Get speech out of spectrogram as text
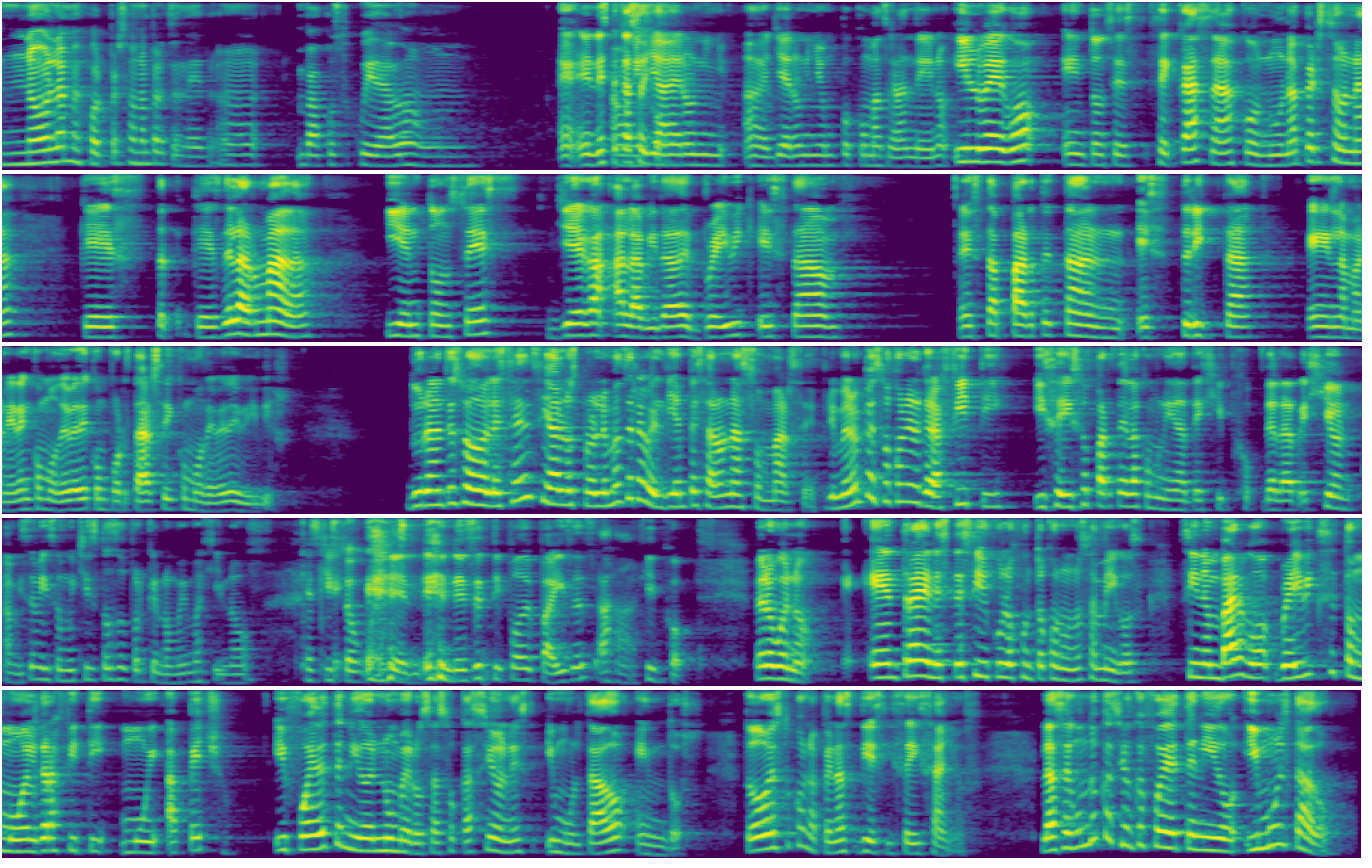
no, la mejor persona para tener ah, bajo su cuidado a un eh, en este caso ya era, un niño, ah, ya era un niño un poco más grande, ¿no? Y luego, entonces, se casa con una persona que es, que es de la Armada y entonces llega a la vida de Breivik esta, esta parte tan estricta en la manera en cómo debe de comportarse y cómo debe de vivir. Durante su adolescencia, los problemas de rebeldía empezaron a asomarse. Primero empezó con el graffiti y se hizo parte de la comunidad de hip hop de la región. A mí se me hizo muy chistoso porque no me imagino que es que en, en, ese tipo de países, ajá, hip hop. Pero bueno, entra en este círculo junto con unos amigos. Sin embargo, Breivik se tomó el graffiti muy a pecho y fue detenido en numerosas ocasiones y multado en dos. Todo esto con apenas 16 años. La segunda ocasión que fue detenido y multado,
